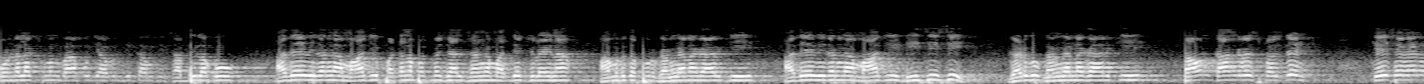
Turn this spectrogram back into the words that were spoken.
కొండలక్ష్మణ్ బాపూజీ అభివృద్ధి కమిటీ సభ్యులకు అదేవిధంగా మాజీ పట్టణ పద్మశాలి సంఘం అధ్యక్షులైన అమృతపూర్ గంగన్న గారికి అదేవిధంగా మాజీ డీసీసీ గడుగు గంగన్న గారికి టౌన్ కాంగ్రెస్ ప్రెసిడెంట్ కేశవేణు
